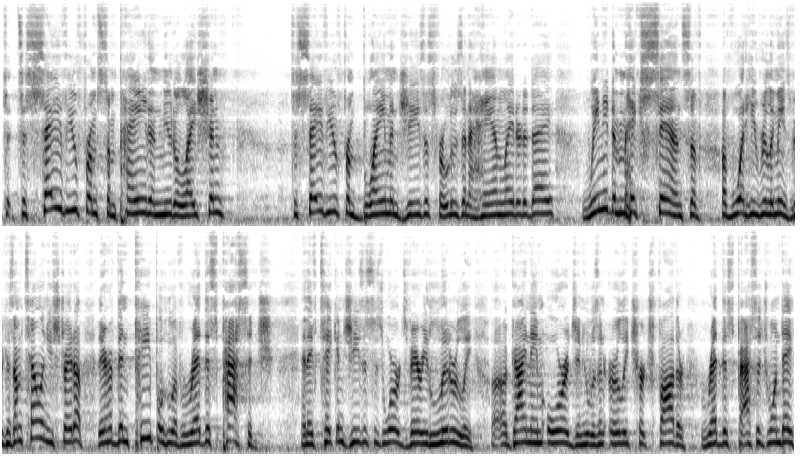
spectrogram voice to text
to, to save you from some pain and mutilation, to save you from blaming Jesus for losing a hand later today, we need to make sense of, of what he really means. Because I'm telling you straight up, there have been people who have read this passage and they've taken Jesus' words very literally. A guy named Origen, who was an early church father, read this passage one day,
